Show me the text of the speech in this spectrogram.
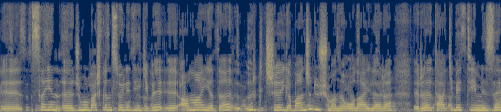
E, Sayın e, Cumhurbaşkanı söylediği gibi e, Almanya'da ırkçı, yabancı düşmanı olaylara takip ettiğimizi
